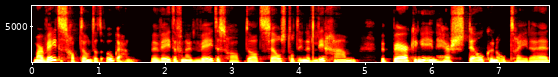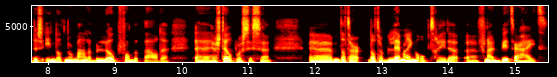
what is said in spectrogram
Maar wetenschap toont dat ook aan. We weten vanuit wetenschap dat zelfs tot in het lichaam beperkingen in herstel kunnen optreden. Hè, dus in dat normale beloop van bepaalde uh, herstelprocessen. Um, dat, er, dat er belemmeringen optreden uh, vanuit bitterheid.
